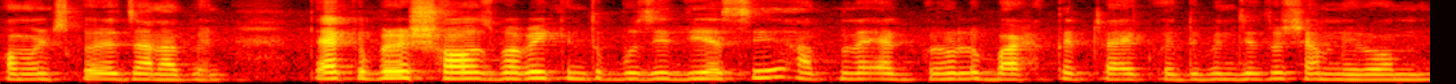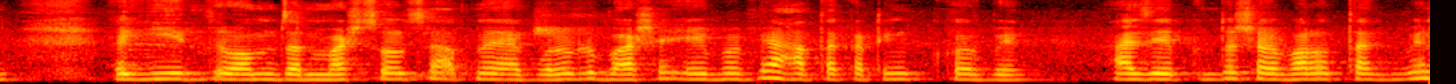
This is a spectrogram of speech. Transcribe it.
কমেন্টস করে জানাবেন। তো একেবারে সহজভাবেই কিন্তু বুঝিয়ে দিয়েছি। আপনারা একবার হলেও বাসাতে ট্রাই করে দেবেন। যেহেতু সামনে রম, ঈদ, রমজান মাস চলছে, আপনারা একবার হলেও বাসায় এইভাবে হাতা কাটিং করবেন। আজ এই পর্যন্ত সবাই ভালো থাকবেন।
